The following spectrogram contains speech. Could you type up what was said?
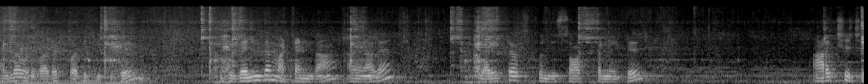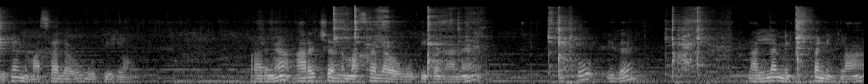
நல்லா ஒரு வதக்கு வதக்கிட்டு இது வெந்த மட்டன் தான். அதனால் லைட்டாக கொஞ்சம் சாஃப்ட் பண்ணிவிட்டு அரைச்சி வச்சுருக்கேன் அந்த மசாலாவை ஊற்றிடலாம் பாருங்கள் அரைச்சி அந்த மசாலாவை ஊற்றிட்டேன் நான். இப்போது இதை நல்லா மிக்ஸ் பண்ணிக்கலாம்.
